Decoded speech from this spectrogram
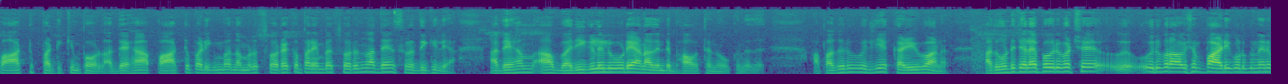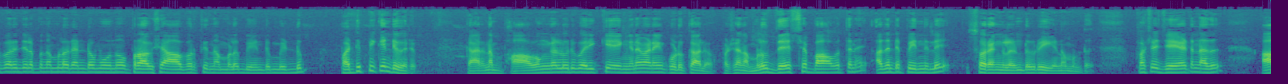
പാട്ട് പഠിക്കുമ്പോൾ അദ്ദേഹം ആ പാട്ട് പഠിക്കുമ്പോൾ നമ്മൾ സ്വരമൊക്കെ പറയുമ്പോൾ സ്വരമൊന്നും അദ്ദേഹം ശ്രദ്ധിക്കില്ല. അദ്ദേഹം ആ വരികളിലൂടെയാണ് അതിന്റെ ഭാവത്തെ നോക്കുന്നത്. അപ്പോൾ അതൊരു വലിയ കഴിവാണ്. അതുകൊണ്ട് ചിലപ്പോൾ ഒരുപക്ഷെ ഒരു പ്രാവശ്യം പാടി കൊടുക്കുന്നതിന് പകരം ചിലപ്പോൾ നമ്മൾ രണ്ടോ മൂന്നോ പ്രാവശ്യം ആവർത്തി നമ്മൾ വീണ്ടും വീണ്ടും പഠിപ്പിക്കേണ്ടി വരും. കാരണം ഭാവങ്ങൾ ഒരു വരിക്ക് എങ്ങനെ വേണമെങ്കിൽ കൊടുക്കാമല്ലോ പക്ഷേ നമ്മൾ ഉദ്ദേശിച്ച ഭാവത്തിന് അതിന്റെ പിന്നിൽ സ്വരങ്ങളുണ്ട് ഒരു ഈണമുണ്ട്. പക്ഷേ ജയേട്ടൻ അത് ആ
